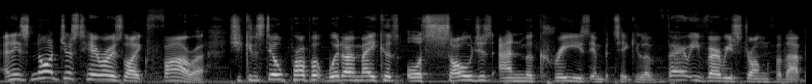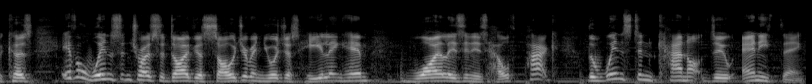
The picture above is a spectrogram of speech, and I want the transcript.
And it's not just heroes like Pharah. She can still prop up Widowmakers or soldiers and McCrees in particular. Very, very strong for that because if a Winston tries to dive your soldier and you're just healing him while he's in his health pack, the Winston cannot do anything.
